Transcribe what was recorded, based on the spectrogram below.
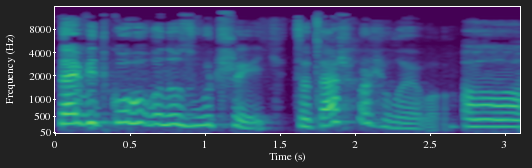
Те, від кого воно звучить, це теж важливо. А,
